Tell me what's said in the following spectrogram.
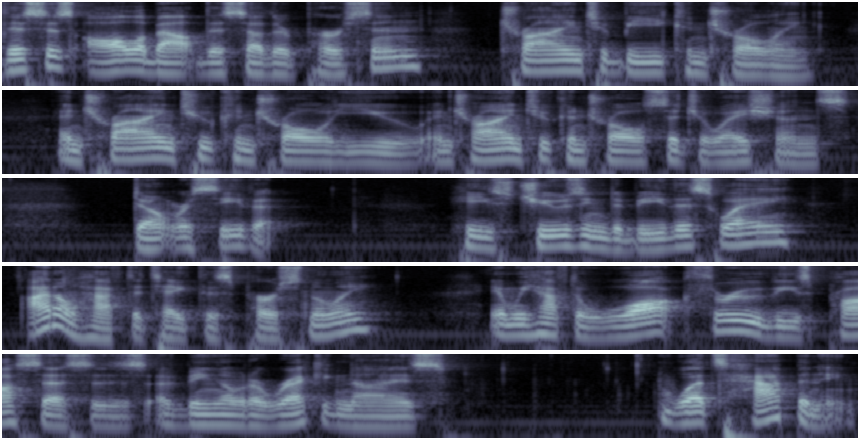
this is all about this other person trying to be controlling and trying to control you and trying to control situations don't receive it he's choosing to be this way I don't have to take this personally. And we have to walk through these processes of being able to recognize what's happening.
